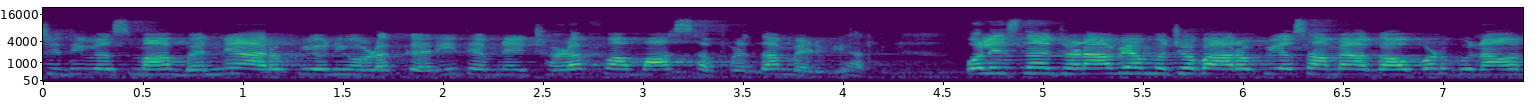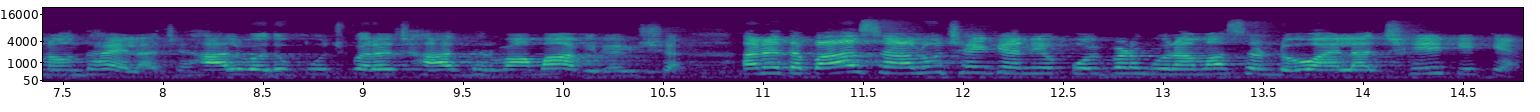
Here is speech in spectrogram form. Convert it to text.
જ દિવસમાં બંને આરોપીઓની ઓળખ કરી, તેમને ઝડપવામાં સફળતા મેળવી હતી. પોલીસના જણાવ્યા મુજબ આરોપીઓ સામે અગાઉ પણ ગુનાઓ નોંધાયેલા છે. હાલ વધુ પૂછપરછ હાથ ધરવામાં આવી રહી છે. અને તપાસ ચાલુ છે કે અન્ય કોઈ પણ ગુનામાં સંડોવાયેલા છે કે કેમ?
